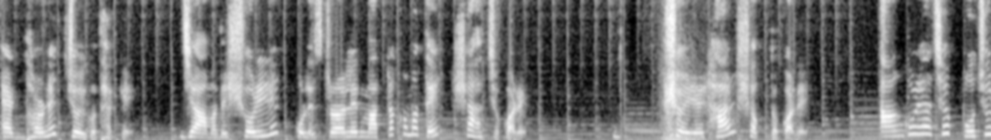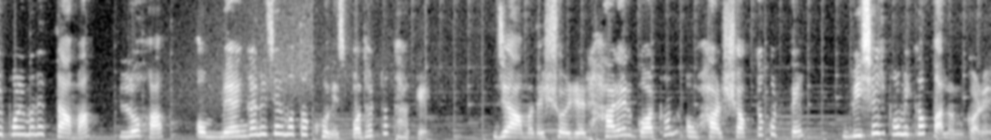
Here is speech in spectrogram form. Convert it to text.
এক ধরনের যৌগ থাকে, যা আমাদের শরীরে কোলেস্টেরলের মাত্রা কমাতে সাহায্য করে। শরীরের হাড় শক্ত করে। আঙ্গুরে আছে প্রচুর পরিমাণে তামা, লোহা ও ম্যাঙ্গানিজের মতো খনিজ পদার্থ থাকে, যা আমাদের শরীরের হাড়ের গঠন ও হাড় শক্ত করতে বিশেষ ভূমিকা পালন করে।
